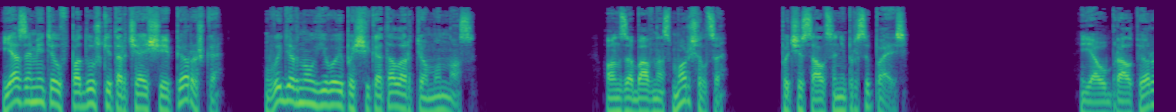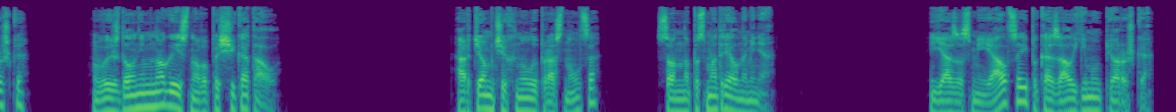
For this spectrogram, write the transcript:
Я заметил в подушке торчащее перышко, выдернул его и пощекотал Артему нос. Он забавно сморщился, почесался, не просыпаясь. Я убрал перышко, выждал немного и снова пощекотал. Артем чихнул и проснулся, сонно посмотрел на меня. Я засмеялся и показал ему перышко.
